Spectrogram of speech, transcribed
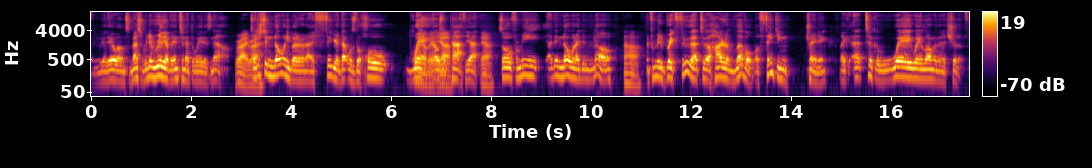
I mean, we had AOL and semester. We didn't really have the internet the way it is now. Right. Right. So I just didn't know any better, and I figured that was the whole way. it, that was yeah. the path. Yeah. yeah. So for me, I didn't know what I didn't know, Uh huh. and for me to break through that to a higher level of thinking training, like that took a way, way longer than it should have.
